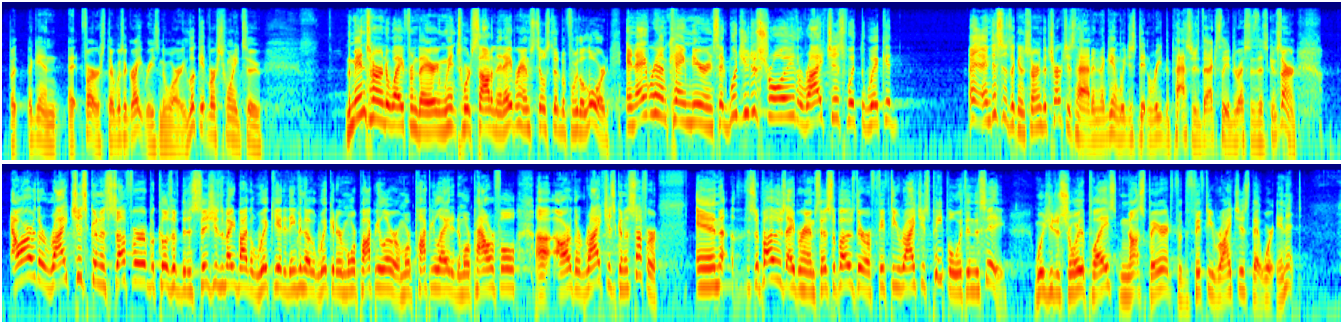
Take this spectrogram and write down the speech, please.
But again, at first, there was a great reason to worry. Look at verse 22. The men turned away from there and went towards Sodom, and Abraham still stood before the Lord. And Abraham came near and said, Would you destroy the righteous with the wicked? And, and this is a concern the church has had. And again, we just didn't read the passage that actually addresses this concern. Are the righteous going to suffer because of the decisions made by the wicked? And even though the wicked are more popular or more populated and more powerful, uh, are the righteous going to suffer? And suppose, Abraham says, suppose there are 50 righteous people within the city. Would you destroy the place, not spare it for the 50 righteous that were in it?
